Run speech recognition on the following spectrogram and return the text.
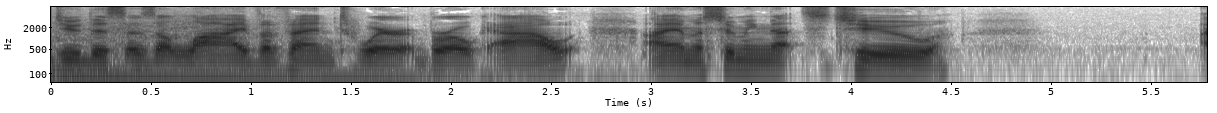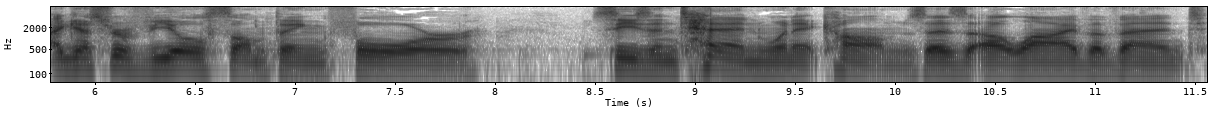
do this as a live event where it broke out. I am assuming that's to I guess, reveal something for season 10 when it comes as a live event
